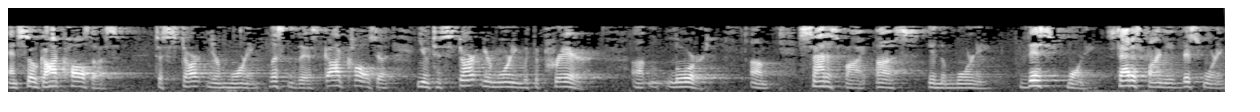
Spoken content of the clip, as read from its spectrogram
And so God calls us to start your morning. Listen to this. God calls you to start your morning with the prayer, uh, Lord, um, satisfy us in the morning, this morning. Satisfy me this morning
